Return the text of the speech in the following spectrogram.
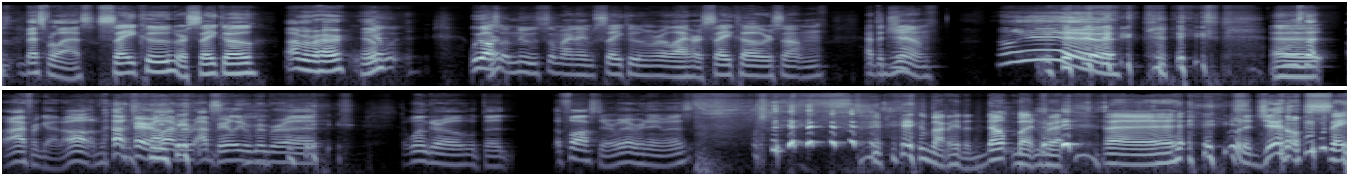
Hills. Best for last. Seiko or Seiko. I remember her. Yeah, Him. we, we also knew somebody named Seiko in real life, or Seiko or something, at the gym. oh yeah. uh, that? I forgot all about her. All I, remember, I barely remember uh, the one girl with the, the Foster, whatever her name is. about to hit a dump button for that. Uh, Ooh, the gym. say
